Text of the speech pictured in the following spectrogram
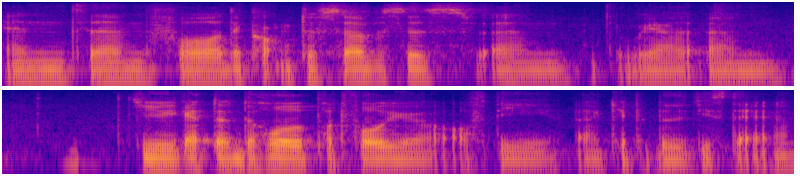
And um, for the cognitive services, um, we are um, so you get the, the whole portfolio of the uh, capabilities there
